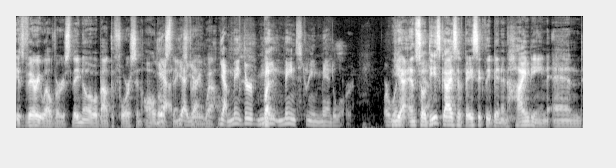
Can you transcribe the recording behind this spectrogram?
is very well versed. They know about the Force and all those yeah, things yeah, very yeah. well. Yeah, main, they're But- main, mainstream Mandalore. Or what Yeah, and so these guys have basically been in hiding and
